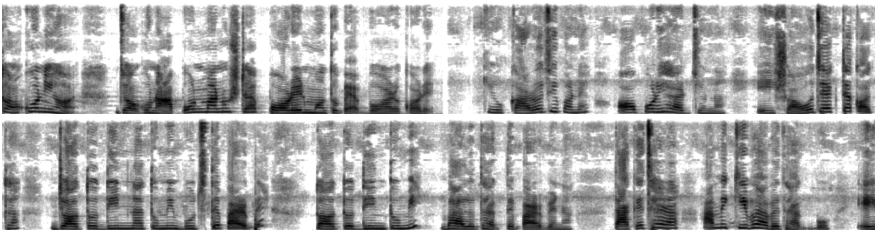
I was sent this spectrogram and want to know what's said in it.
তখনই হয় যখন আপন মানুষটা পরের মতো ব্যবহার করে। কেউ কারও জীবনে অপরিহার্য না। এই সহজ একটা কথা, যতদিন না তুমি বুঝতে পারবে, ততদিন তুমি ভালো থাকতে পারবে না। তাকে ছাড়া আমি কীভাবে থাকব? এই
